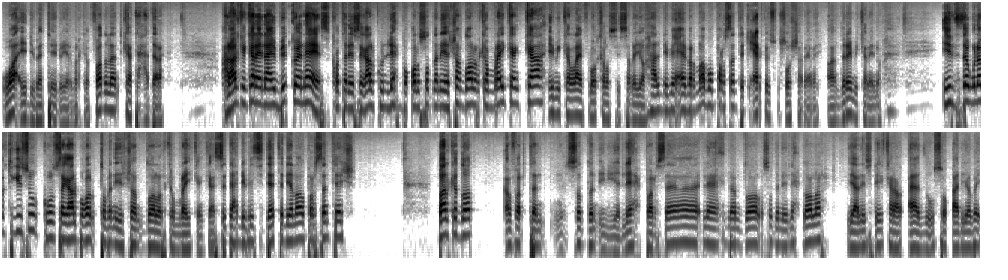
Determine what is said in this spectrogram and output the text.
waa ay dhibaataynayaan marka fadlan ka taxadara. Waxaan arki karaynaa in bitcoin hes dolarka maraykanka. Iminka life loo kala siisanayo. Hal dhibic eber laba percentage ceerka isku soo shareeray. Aan dareemi karayno. Isagu naftigiisu dolarka maraykanka. Percentage baalka dood soddon iyo dolar yaa laisdhigi karaa aad u soo qaaliyoobay.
